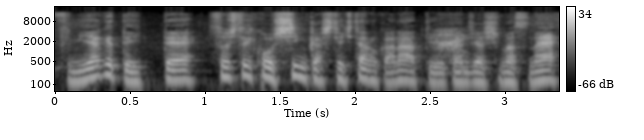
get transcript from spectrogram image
積み上げていってそしてこう進化してきたのかなという感じがしますね、はい、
